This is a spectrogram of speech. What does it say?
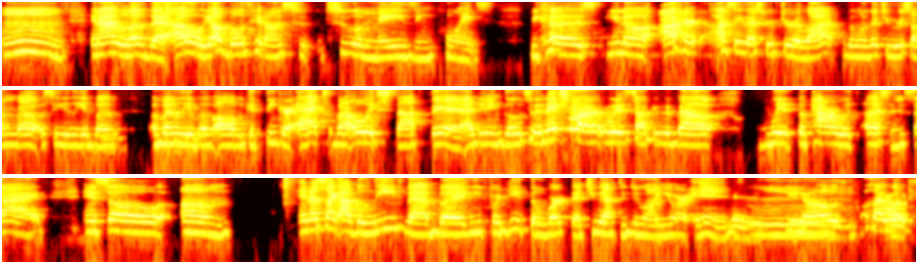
Mm, and I love that. Oh, y'all both hit on two amazing points because you know I heard I say that scripture a lot, the one that you were talking about, exceedingly above abundantly above all we could think or act, but I always stopped there. I didn't go to the next part where it's talking about with the power with us inside. And so um and it's like I believe that, but you forget the work that you have to do on your end. You know, mm. it's like what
